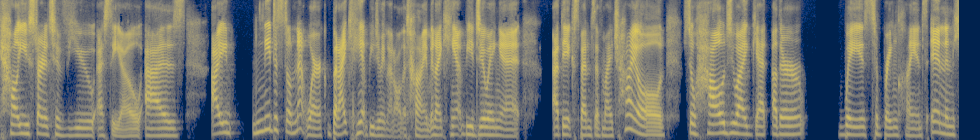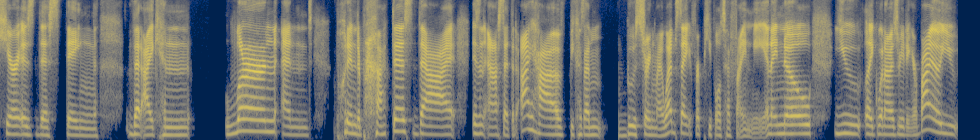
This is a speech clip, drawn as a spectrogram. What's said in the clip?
how you started to view SEO as I need to still network, but I can't be doing that all the time and I can't be doing it at the expense of my child. So, how do I get other ways to bring clients in. And here is this thing that I can learn and put into practice that is an asset that I have because I'm boosting my website for people to find me. And I know you, like when I was reading your bio, you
